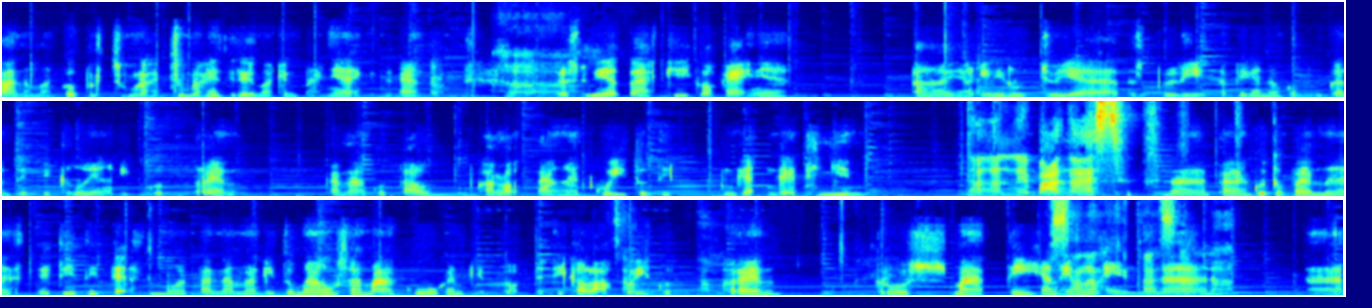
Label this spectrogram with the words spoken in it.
tanamanku berjumlah jumlahnya jadi makin banyak gitu kan. Terus lihat lagi kok kayaknya uh, yang ini lucu ya terus beli. Tapi kan aku bukan tipikal yang ikut tren karena aku tahu kalau tanganku itu nggak nggak dingin tangannya panas. Nah tanganku tuh panas jadi tidak semua tanaman itu mau sama aku kan gitu. Jadi kalau aku ikut sama. tren terus mati kan Salah emang enak. nah,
